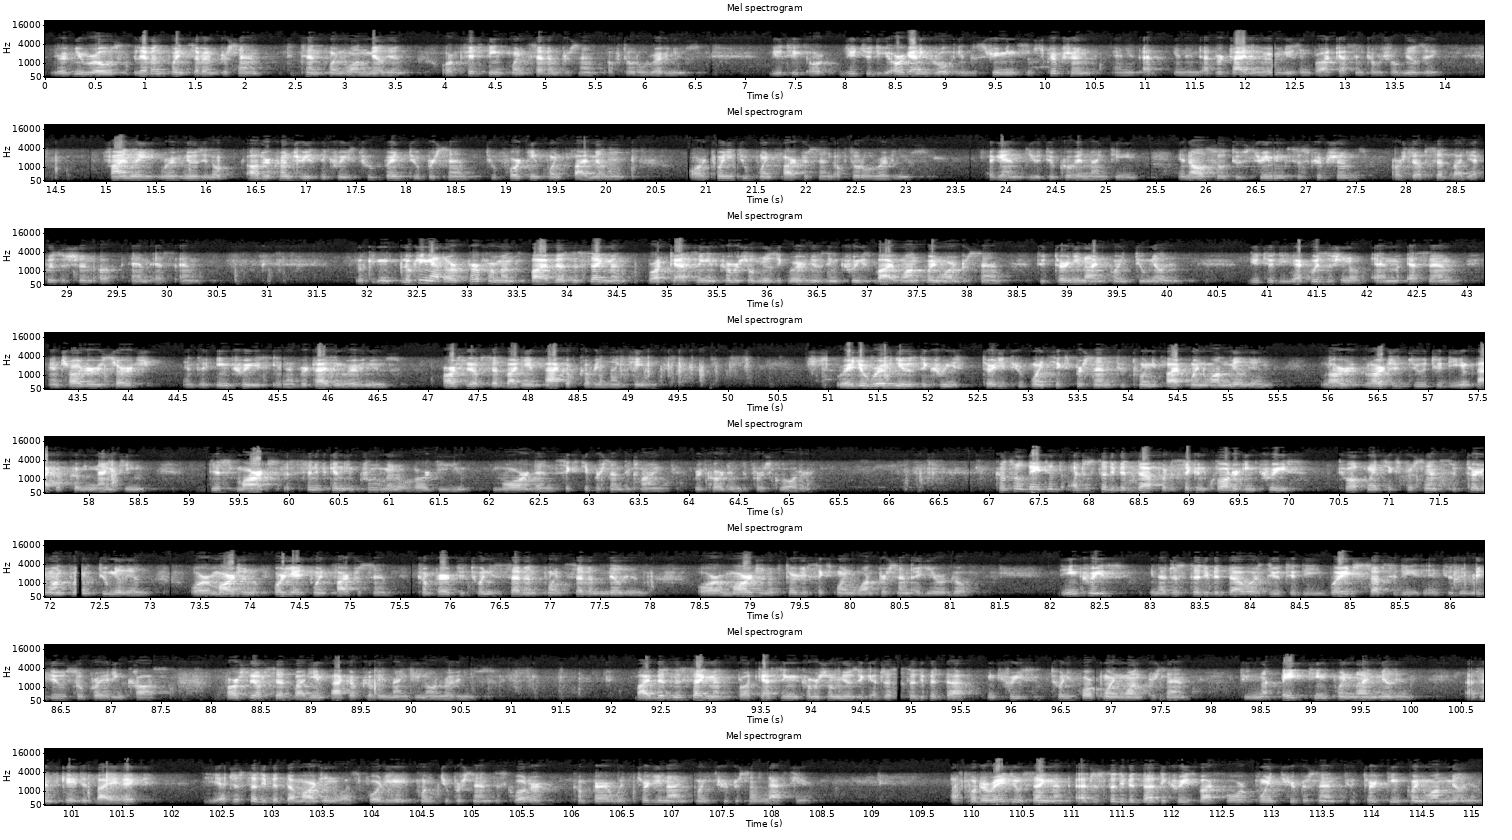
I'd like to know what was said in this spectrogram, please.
revenue rose 11.7% to 10.1 million or 15.7% of total revenues due to the organic growth in the streaming subscription and in advertising revenues in broadcast and commercial music. Finally, revenues in other countries decreased 2.2% to 14.5 million or 22.5% of total revenues, again, due to COVID-19 and also to streaming subscriptions, partially offset by the acquisition of MSM. Looking at our performance by business segment, broadcasting and commercial music revenues increased by 1.1% to 39.2 million due to the acquisition of MSM and Chatter Research and the increase in advertising revenues, partially offset by the impact of COVID-19. Radio revenues decreased 32.6% to 25.1 million, largely due to the impact of COVID-19. This marks a significant improvement over the more than 60% decline recorded in the first quarter. Consolidated adjusted EBITDA for the second quarter increased 12.6% to 31.2 million, or a margin of 48.5%, compared to 27.7 million, or a margin of 36.1% a year ago. The increase in adjusted EBITDA was due to the wage subsidies and to the reduced operating costs, partially offset by the impact of COVID-19 on revenues. By business segment, broadcasting and commercial music adjusted EBITDA increased 24.1% to 18.9 million. As indicated by Eric, the adjusted EBITDA margin was 48.2% this quarter, compared with 39.3% last year. As for the radio segment, adjusted EBITDA decreased by 4.3% to 13.1 million.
